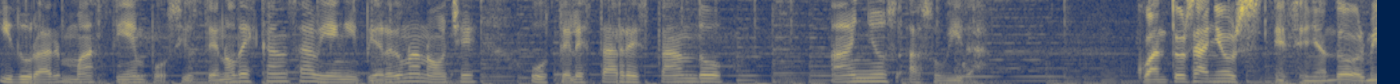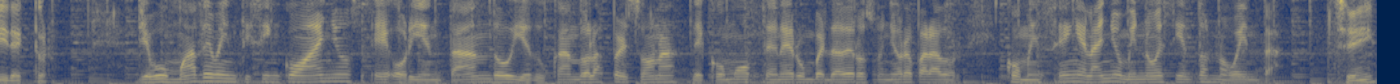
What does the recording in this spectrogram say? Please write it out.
y durar más tiempo. Si usted no descansa bien y pierde una noche, usted le está restando años a su vida. ¿Cuántos años enseñando a dormir, Héctor? Llevo más de 25 años eh, orientando y educando a las personas de cómo obtener un verdadero sueño reparador. Comencé en el año 1990. Sí.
